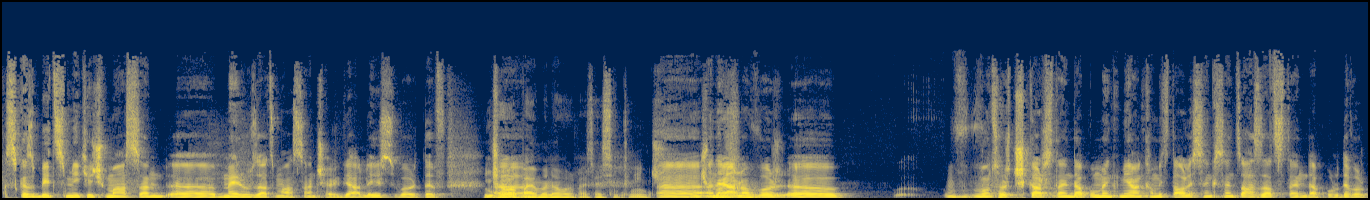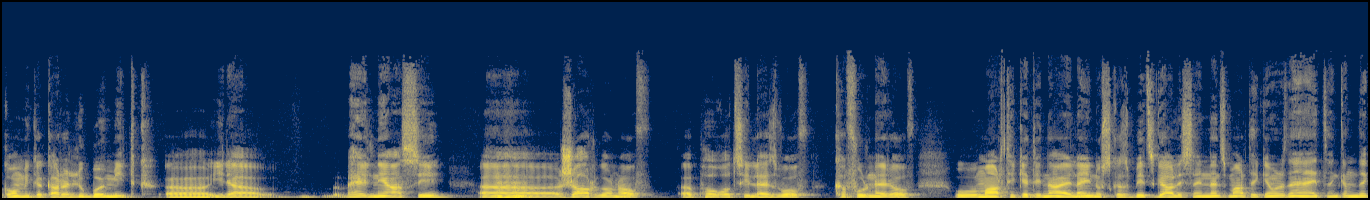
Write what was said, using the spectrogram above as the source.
սկզբից մի քիչ mass-ան մեր ուզած mass-ան չէր գալիս, որովհետև ինչով է պայմանավորված, այսինքն ինչ նրանով որ ոնց որ չկար ստենդափ ու մենք միանգամից տալիս ենք սենց ազատ ստենդափ ու դե որ կոմիկը կարը լուբոյ միտք իր հելնի ասի ժարգոնով փողոցի լեզվով քֆուրներով ու մարդիկ էդի նայել էին ու սկզբից գալիս էին նենց մարդիկ որ այդ ընկնդե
